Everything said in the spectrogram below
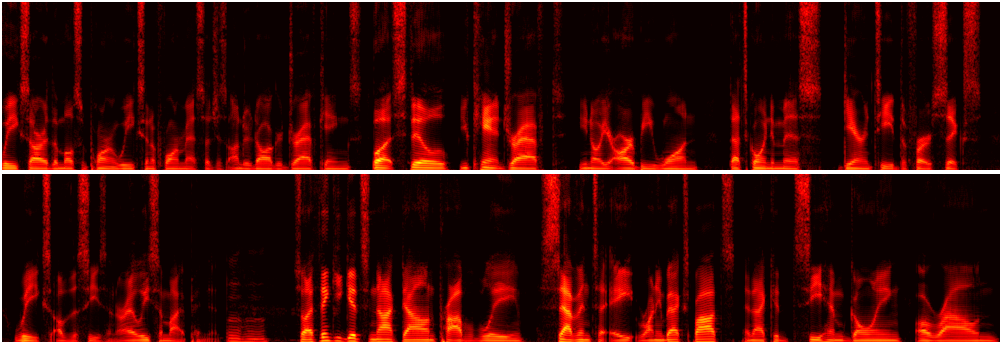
weeks are the most important weeks in a format such as underdog or DraftKings, but still you can't draft, you know, your RB1 that's going to miss guaranteed the first 6 weeks of the season, or at least in my opinion. Mm-hmm. So I think he gets knocked down probably 7 to 8 running back spots and I could see him going around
